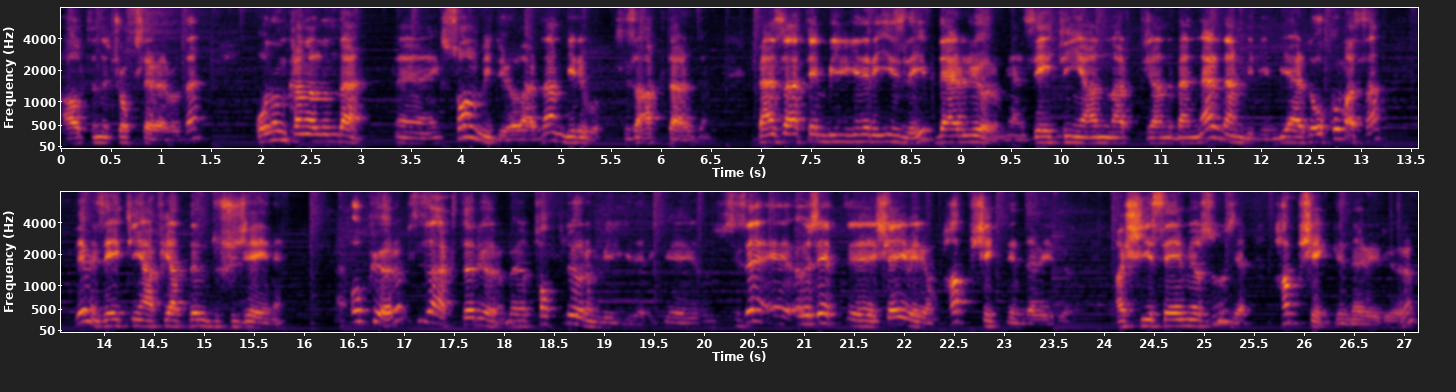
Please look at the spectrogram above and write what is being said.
Altını çok sever o da. Onun kanalında e, son videolardan biri bu. Size aktardım. Ben zaten bilgileri izleyip derliyorum. Yani zeytinyağının artacağını ben nereden bileyim? Bir yerde okumasam değil mi? Zeytinyağı fiyatlarının düşeceğini. Yani okuyorum, size aktarıyorum. Böyle topluyorum bilgileri. Ee, size e, özet e, şey veriyorum. Hap şeklinde veriyorum. Aşıyı sevmiyorsunuz ya. Hap şeklinde veriyorum.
